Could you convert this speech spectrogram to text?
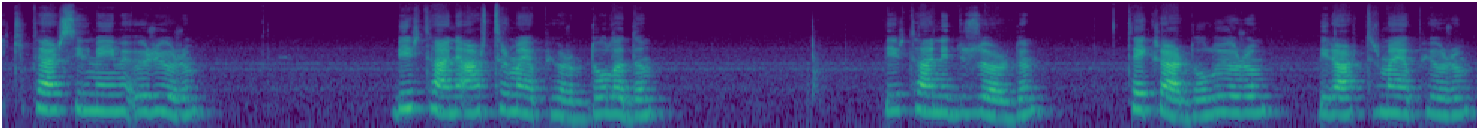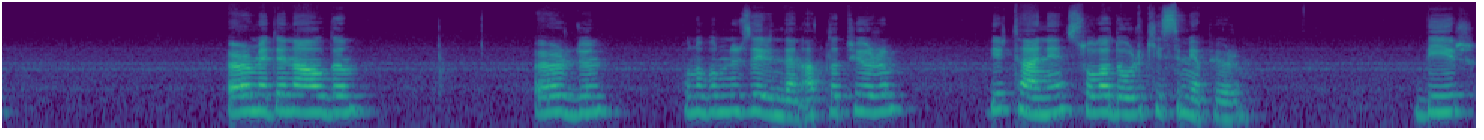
iki ters ilmeğimi örüyorum. Bir tane artırma yapıyorum. Doladım. Bir tane düz ördüm. Tekrar doluyorum. Bir arttırma yapıyorum. Örmeden aldım ördüm. Bunu bunun üzerinden atlatıyorum. bir tane sola doğru kesim yapıyorum. 1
